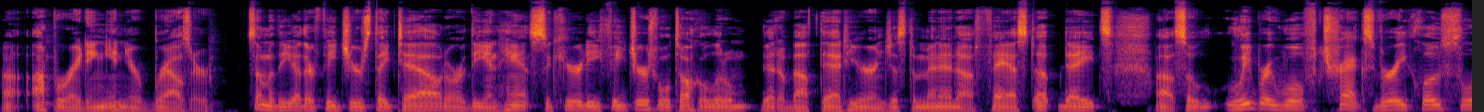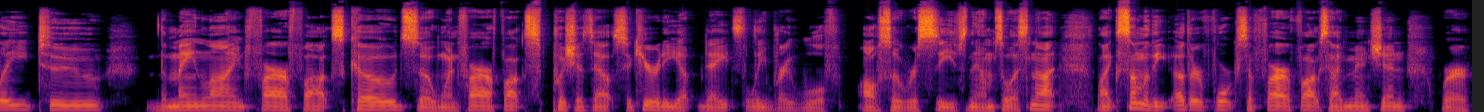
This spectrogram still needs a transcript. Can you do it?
uh, operating in your browser. Some of the other features they tout are the enhanced security features. We'll talk a little bit about that here in just a minute. Uh, fast updates. Uh, so LibreWolf tracks very closely to the mainline Firefox code. So when Firefox pushes out security updates, LibreWolf also receives them. So it's not like some of the other forks of Firefox I mentioned where,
